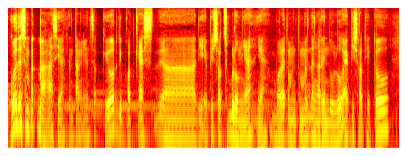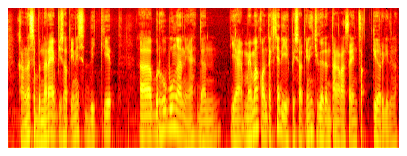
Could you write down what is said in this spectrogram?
Gue udah sempat bahas ya tentang insecure di podcast uh, di episode sebelumnya ya. Boleh teman-teman dengerin dulu episode itu karena sebenarnya episode ini sedikit uh, berhubungan ya dan ya memang konteksnya di episode ini juga tentang rasa insecure gitu loh.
